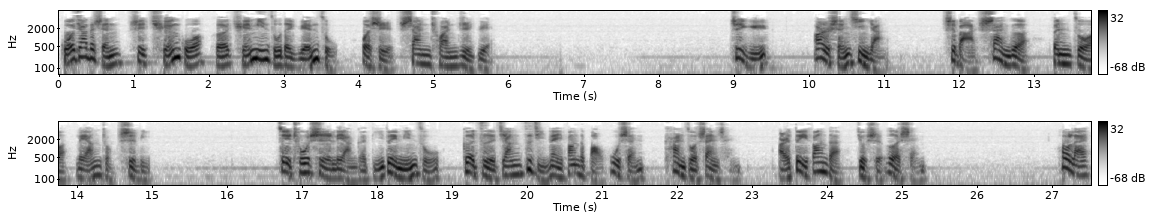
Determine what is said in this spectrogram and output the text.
国家的神是全国和全民族的元祖，或是山川日月。至于二神信仰，是把善恶分作两种势力。最初是两个敌对民族，各自将自己那方的保护神看作善神，而对方的就是恶神。后来，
